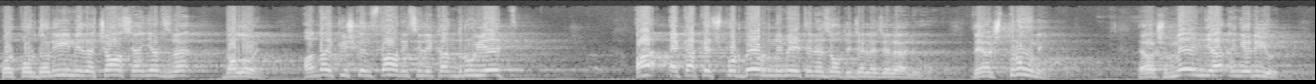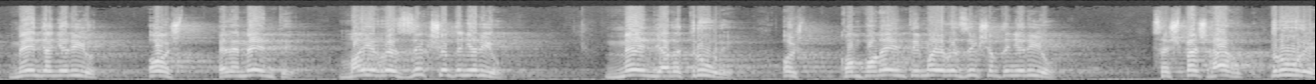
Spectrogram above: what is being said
por përdorimi dhe qasja e njerëzve dallojnë. Andaj ky shkencëtar i cili ka ndrru jetë, A e ka keqpërdorë nimetin e Zotit xhelle xhelaluhu. Dhe është truni. E është mendja e njeriut. Mendja e njeriut është elementi ma i rrezikshëm te njeriu. Mendja dhe truri është komponenti ma i rrezikshëm te njeriu. Se shpesh herë truri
